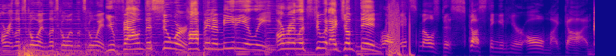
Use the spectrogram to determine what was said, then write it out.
All right, let's go in. Let's go in. Let's go in. You found the sewer. Hop in immediately. All right, let's do it. I jumped in. Bro, it smells disgusting in here. Oh my god.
